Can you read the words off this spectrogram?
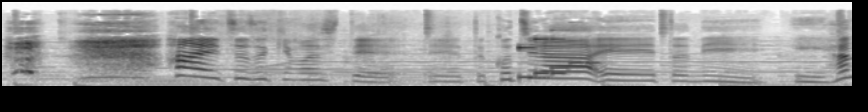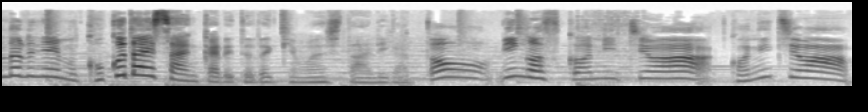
はい続きまして、えー、とこちらえっ、とね、えーハンドルネーム国大さんからいただきました。ありがとう。ミンゴスこんにちは。こんにちは。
